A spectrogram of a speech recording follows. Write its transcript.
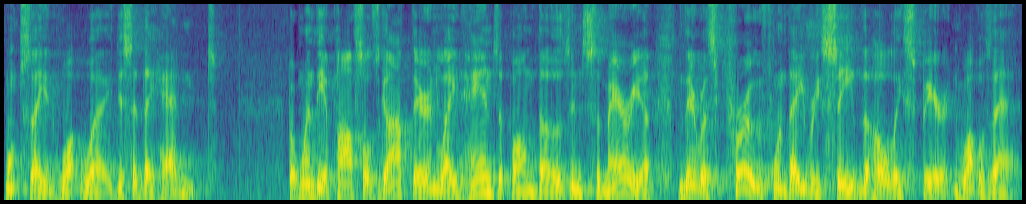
Won't say in what way, it just said they hadn't. But when the apostles got there and laid hands upon those in Samaria, there was proof when they received the Holy Spirit. And what was that?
